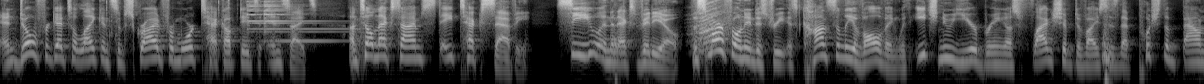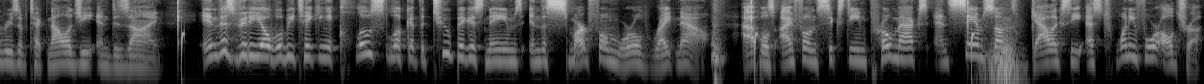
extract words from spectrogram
And don't forget to like and subscribe for more tech updates and insights. Until next time, stay tech savvy. See you in the next video. The smartphone industry is constantly evolving, with each new year bringing us flagship devices that push the boundaries of technology and design. In this video, we'll be taking a close look at the two biggest names in the smartphone world right now Apple's iPhone 16 Pro Max and Samsung's Galaxy S24 Ultra.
